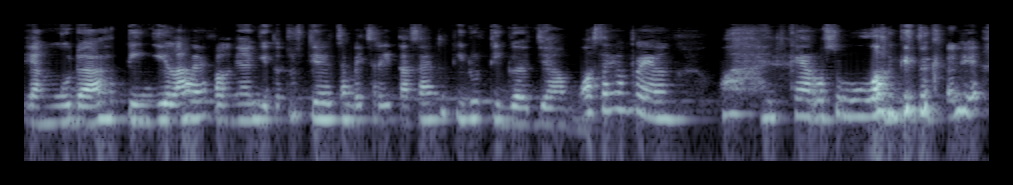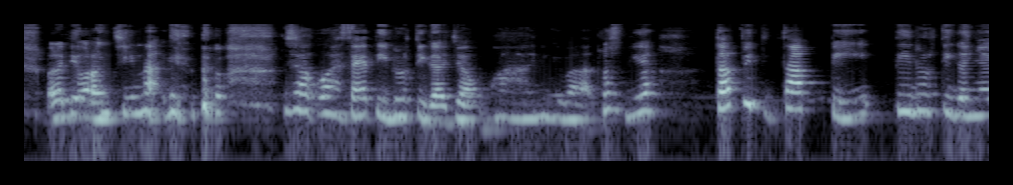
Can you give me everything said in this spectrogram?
yang udah tinggi lah levelnya gitu terus dia sampai cerita saya tuh tidur tiga jam. Oh saya sampai yang wah ini kayak Rasulullah gitu kan ya padahal dia orang Cina gitu. Terus wah saya tidur tiga jam. Wah ini gimana? Terus dia tapi tapi tidur tiganya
